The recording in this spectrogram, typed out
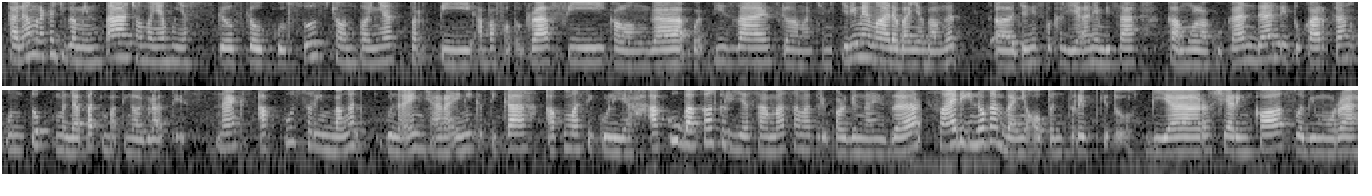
Kadang mereka juga minta contohnya punya skill-skill khusus contohnya seperti apa fotografi kalau enggak web design segala macam. Jadi memang ada banyak banget uh, jenis pekerjaan yang bisa kamu lakukan dan ditukarkan untuk mendapat tempat tinggal gratis. Next, aku sering banget gunain cara ini ketika aku masih kuliah. Aku bakal kerja sama sama trip organizer. Soalnya di Indo kan banyak open trip gitu, biar sharing cost lebih murah.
